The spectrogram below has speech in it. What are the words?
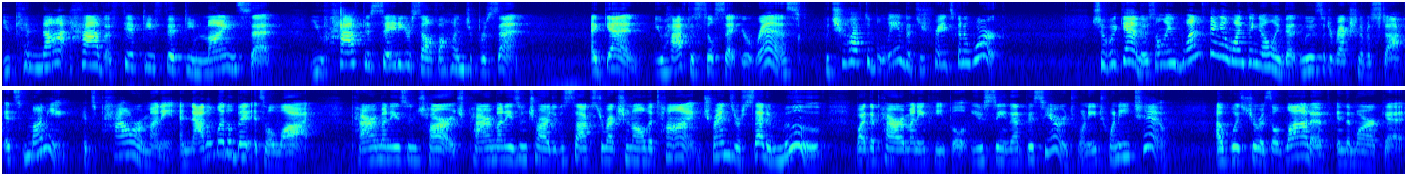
You cannot have a 50-50 mindset you have to say to yourself 100%. Again, you have to still set your risk, but you have to believe that the trade's going to work. So again, there's only one thing and one thing only that moves the direction of a stock. It's money. It's power money. And not a little bit, it's a lot. Power money is in charge. Power money is in charge of the stock's direction all the time. Trends are set and move by the power money people. You've seen that this year in 2022, of which there is a lot of in the market.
